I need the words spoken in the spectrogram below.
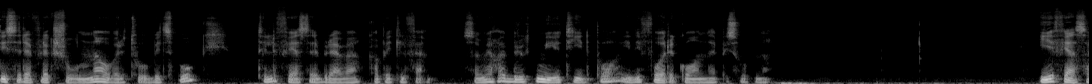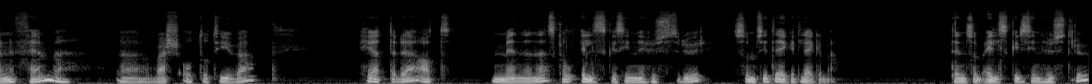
disse refleksjonene over Tobits bok til Feserbrevet kapittel 5, som vi har brukt mye tid på i de foregående episodene. I Efeserne 5, eh, vers 28, heter det at mennene skal elske sine hustruer som sitt eget legeme. Den som elsker sin hustru,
